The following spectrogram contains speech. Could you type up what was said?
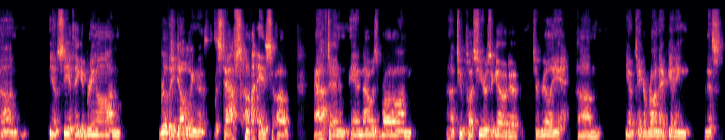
um, you know, see if they could bring on really doubling the, the staff size of AFFTA, and, and I was brought on uh, two plus years ago to to really, um, you know, take a run at getting this,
